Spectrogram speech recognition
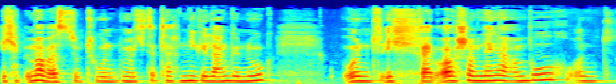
ich habe immer was zu tun. Mich ist der Tag nie lang genug. Und ich schreibe auch schon länger am Buch und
